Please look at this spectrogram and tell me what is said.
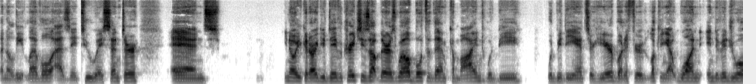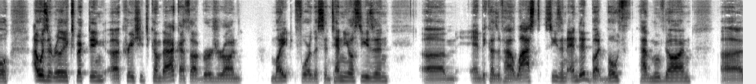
an elite level as a two-way center, and you know, you could argue David Krejci's up there as well. Both of them combined would be would be the answer here. But if you're looking at one individual, I wasn't really expecting uh, Krejci to come back. I thought Bergeron might for the centennial season, um, and because of how last season ended. But both have moved on, uh,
